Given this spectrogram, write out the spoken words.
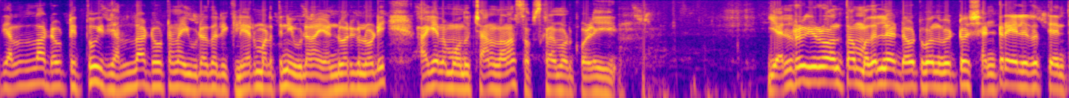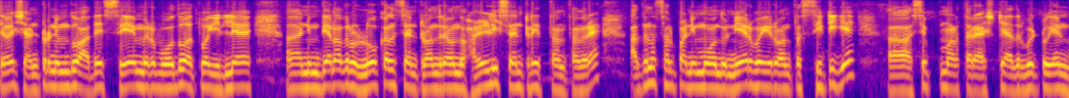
ಇದೆಲ್ಲ ಡೌಟ್ ಇತ್ತು. ಇದೆಲ್ಲ ಡೌಟನ್ನು ಈ ವಿಡಿಯೋದಲ್ಲಿ ಕ್ಲಿಯರ್ ಮಾಡ್ತೀನಿ. ಈ ವಿಡಿಯೋನ ಎಂಡ್ವರೆಗೂ ನೋಡಿ. ಹಾಗೆ ನಮ್ಮ ಒಂದು ಚಾನಲನ್ನು ಸಬ್ಸ್ಕ್ರೈಬ್ ಮಾಡ್ಕೊಳ್ಳಿ. ಎಲ್ರಿಗಿರುವಂಥ ಮೊದಲನೇ ಡೌಟ್ ಬಂದುಬಿಟ್ಟು ಸೆಂಟ್ರ್ ಎಲ್ಲಿರುತ್ತೆ ಅಂತೇಳಿ ಸೆಂಟ್ರ್ ನಿಮ್ಮದು ಅದೇ ಸೇಮ್ ಇರ್ಬೋದು, ಅಥವಾ ಇಲ್ಲೇ ನಿಮ್ಮದೇನಾದರೂ ಲೋಕಲ್ ಸೆಂಟ್ರ್ ಅಂದರೆ ಒಂದು ಹಳ್ಳಿ ಸೆಂಟ್ರ್ ಇತ್ತಂತಂದರೆ ಅದನ್ನು ಸ್ವಲ್ಪ ನಿಮ್ಮ ಒಂದು ನಿಯರ್ ಬೈ ಇರುವಂಥ ಸಿಟಿಗೆ ಶಿಫ್ಟ್ ಮಾಡ್ತಾರೆ. ಅಷ್ಟೇ ಅದ್ರ ಬಿಟ್ಟು ಏನು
